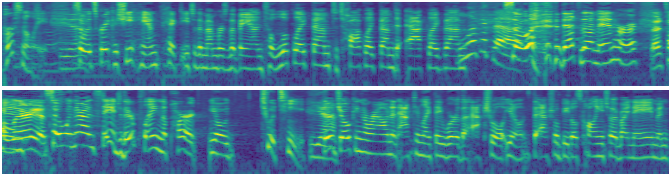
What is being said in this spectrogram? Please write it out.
personally. Yeah. So it's great because she handpicked each of the members of the band to look like them, to talk like them, to act like them. Look at that. So that's them and her. That's And hilarious. So when they're on stage, they're playing the part, you know, to a T. Yeah. They're joking around and acting like they were the actual, you know, the actual Beatles, calling each other by name and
